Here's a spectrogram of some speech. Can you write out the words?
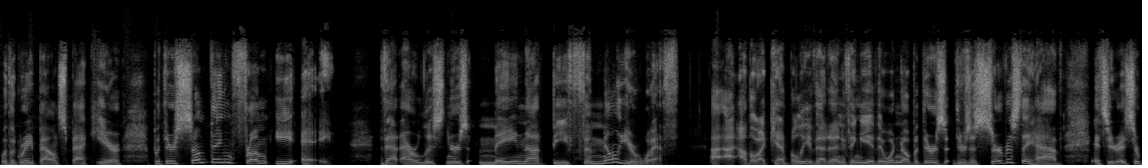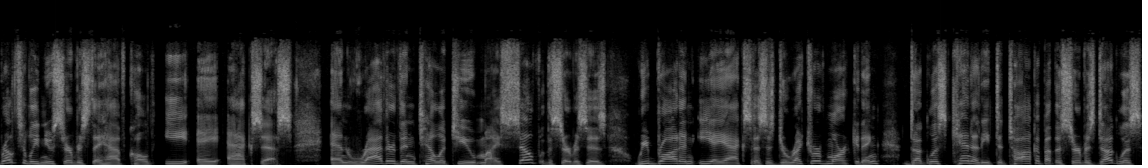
with a great bounce back year. But there's something from EA that our listeners may not be familiar with. I- although I can't believe that anything EA they wouldn't know, but there's there's a service they have. It's a, it's a relatively new service they have called EA Access. And rather than tell it to you myself what the service is, we brought in EA Access's director of marketing, Douglas Kennedy, to talk about the service. Douglas,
